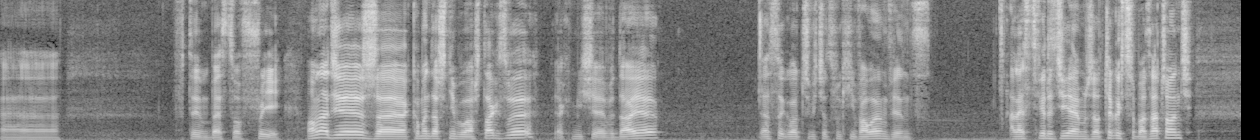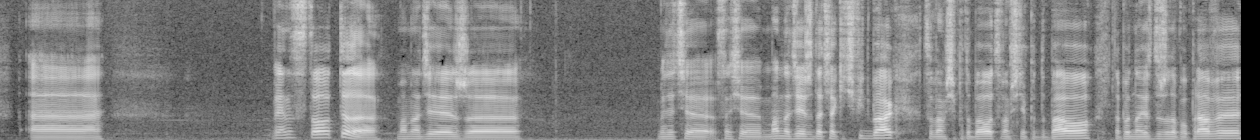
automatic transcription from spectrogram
Eee, w tym Best of Free. Mam nadzieję, że komentarz nie był aż tak zły, jak mi się wydaje. Ja sobie go oczywiście odsłuchiwałem, więc... Ale stwierdziłem, że od czegoś trzeba zacząć. Eee... Więc to tyle. Mam nadzieję, że będziecie, w sensie, mam nadzieję, że dacie jakiś feedback, co wam się podobało, co wam się nie podobało. Na pewno jest dużo do poprawy,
